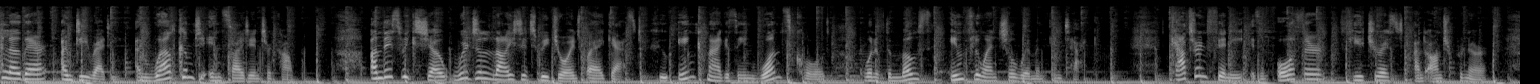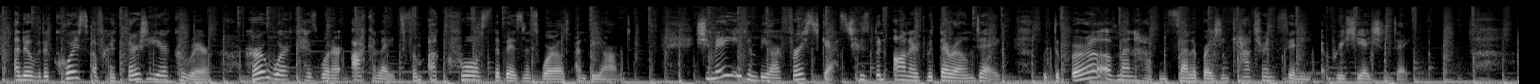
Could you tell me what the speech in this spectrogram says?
Hello there, I'm Dee Reddy, and welcome to Inside Intercom. On this week's show, we're delighted to be joined by a guest who Inc. magazine once called one of the most influential women in tech. Kathryn Finney is an author, futurist, and entrepreneur. And over the course of her 30 year career, her work has won her accolades from across the business world and beyond. She may even be our first guest who's been honoured with their own day, with the Borough of Manhattan celebrating Kathryn Finney Appreciation Day.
